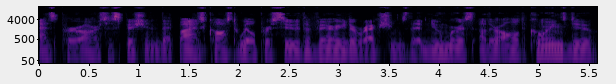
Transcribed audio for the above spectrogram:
as per our suspicion that Pi's cost will pursue the very directions that numerous other altcoins do,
